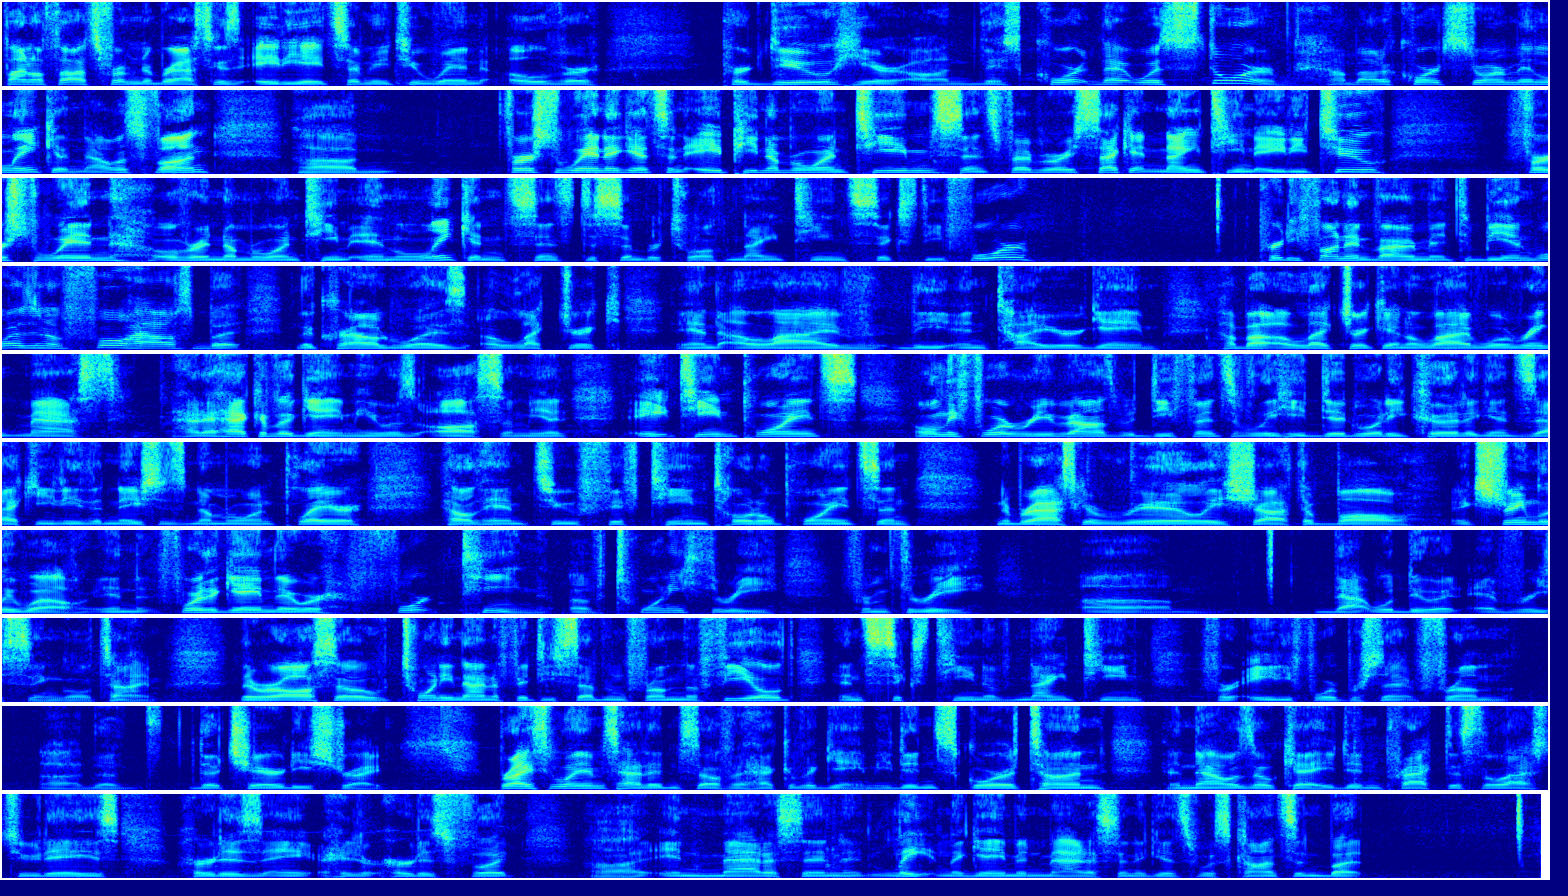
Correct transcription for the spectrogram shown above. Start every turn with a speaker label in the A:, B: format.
A: Final thoughts from Nebraska's 88 72 win over Purdue here on this court that was stormed. How about a court storm in Lincoln? That was fun. Um, first win against an AP number one team since February 2nd, 1982. First win over a number one team in Lincoln since December 12th, 1964 pretty fun environment to be in. Wasn't a full house, but the crowd was electric and alive the entire game. How about electric and alive? Well, Rienk Mast had a heck of a game. He was awesome. He had 18 points, only four rebounds, but defensively he did what he could against Zach Edey, the nation's number one player, held him to 15 total points, and Nebraska really shot the ball extremely well. In for the game, they were 14 of 23 from three um, that will do it every single time. There were also 29 of 57 from the field and 16 of 19 for 84% from uh, the the charity stripe. Brice Williams had himself a heck of a game. He didn't score a ton, and that was okay. He didn't practice the last two days, hurt his hurt his foot uh, in Madison late in the game in Madison against Wisconsin, but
